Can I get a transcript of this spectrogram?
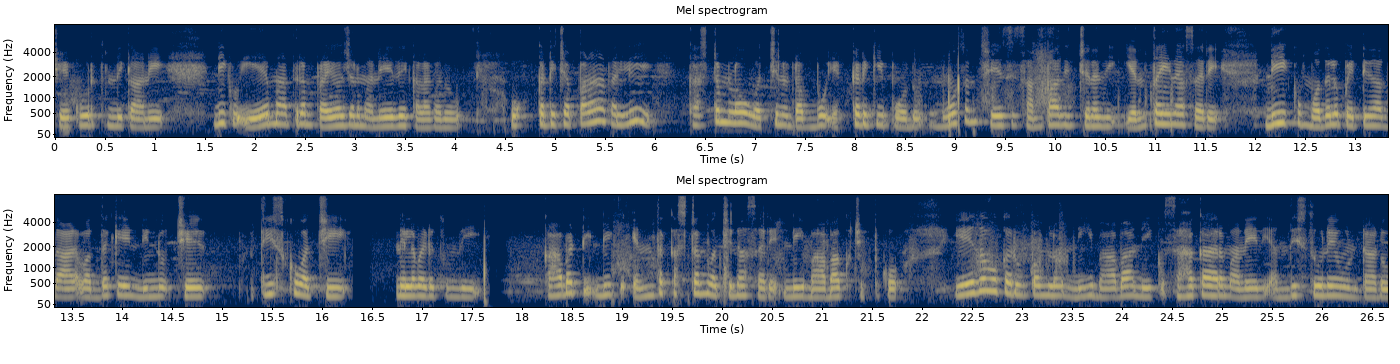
చేకూరుతుంది కానీ నీకు ఏమాత్రం ప్రయోజనం అనేదే కలగదు. ఒక్కటి చెప్పనా తల్లి? కష్టంలో వచ్చిన డబ్బు ఎక్కడికి పోదు. మోసం చేసి సంపాదించినది ఎంతైనా సరే. నీకు మొదలు పెట్టిన దా వద్దకే నిన్ను చే తీసుకువచ్చి నిలబెడుతుంది. కాబట్టి నీకు ఎంత కష్టం వచ్చినా సరే నీ బాబాకు చెప్పుకో. ఏదో ఒక రూపంలో నీ బాబా నీకు సహకారం అనేది అందిస్తూనే ఉంటాడు.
